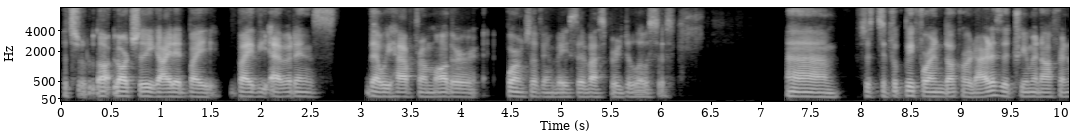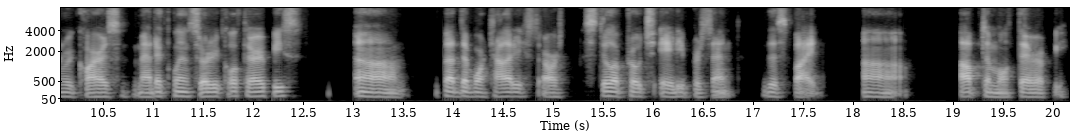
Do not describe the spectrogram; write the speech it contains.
it's largely guided by by the evidence that we have from other forms of invasive aspergillosis. Um, specifically for endocarditis, the treatment often requires medical and surgical therapies, um, but the mortalities are still approach 80% despite uh, optimal therapy.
